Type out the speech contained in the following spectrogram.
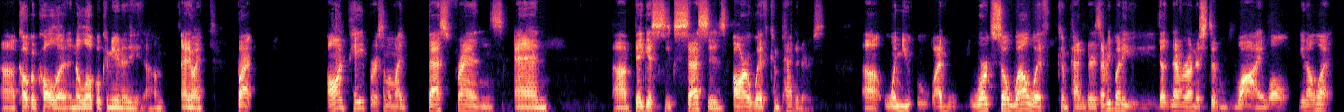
uh, Coca-Cola in the local community. Um, anyway, but on paper, some of my best friends and uh, biggest successes are with competitors. Uh, when you, I've worked so well with competitors. Everybody that never understood why. Well, you know what?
